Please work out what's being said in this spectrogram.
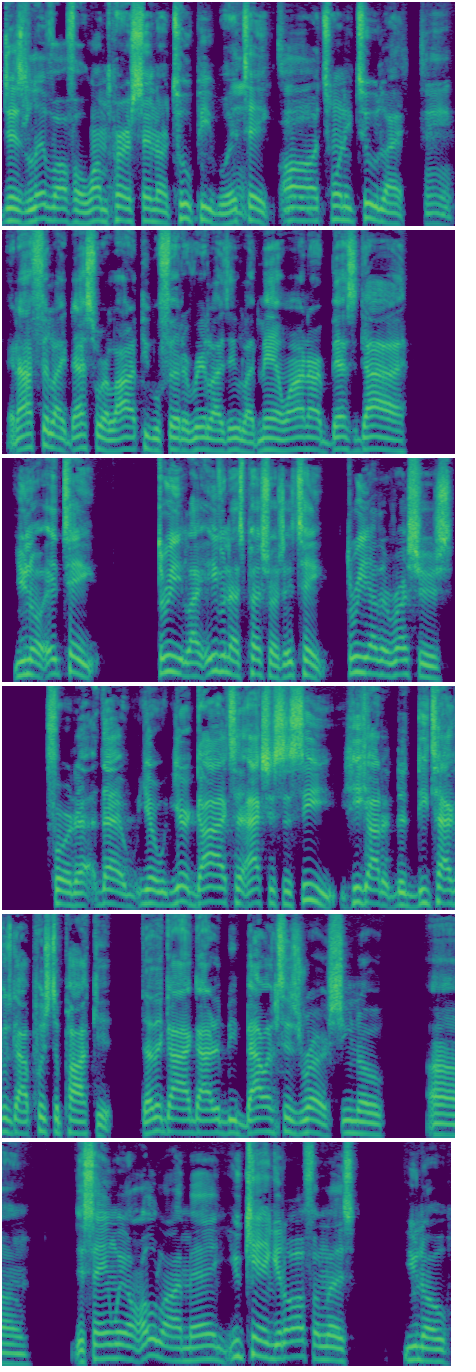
just live off of one person or two people. It Yeah, take team. all twenty two. Like, Team. and I feel like that's where a lot of people fail to realize. They were like, man, why aren't our best guy? You know, it take three. Like even as pass rush, it take three other rushers for that that your your guy to actually succeed. He got to the D tackles got to push the pocket. The other guy got to be balance his rush. You know, um, the same way on O line, man. You can't get off unless you know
